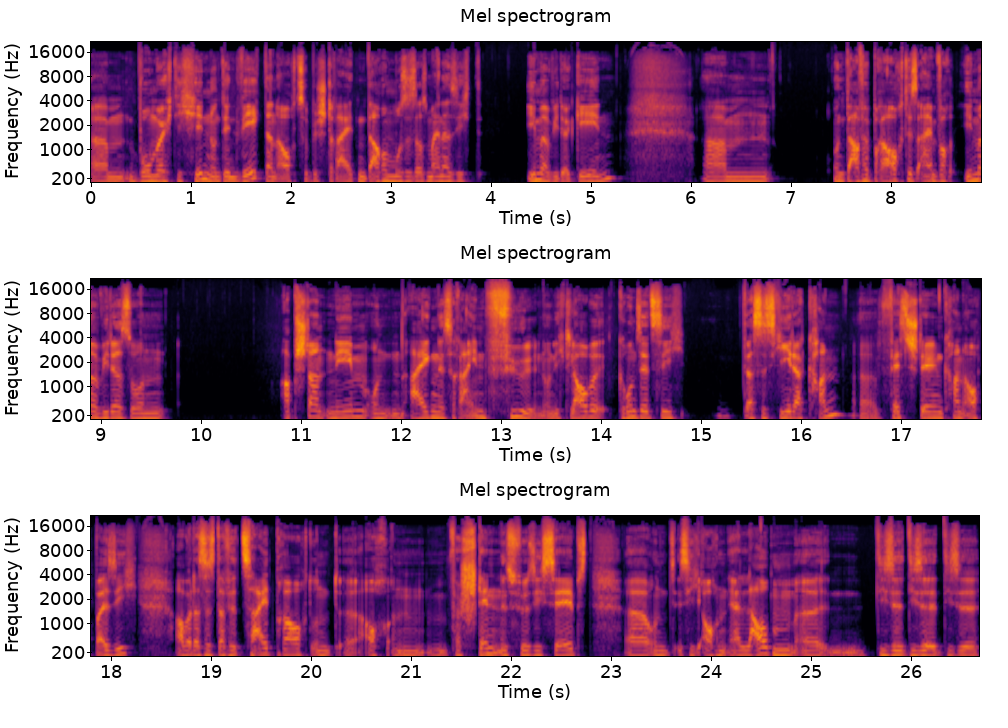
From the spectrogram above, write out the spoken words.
ähm, wo möchte ich hin und den Weg dann auch zu bestreiten. Darum muss es aus meiner Sicht immer wieder gehen. Ähm, und dafür braucht es einfach immer wieder so ein Abstand nehmen und ein eigenes Reinfühlen. Und ich glaube grundsätzlich, dass es jeder kann, äh, feststellen kann auch bei sich, aber dass es dafür Zeit braucht und äh, auch ein Verständnis für sich selbst äh, und sich auch ein Erlauben, äh, diese, diese, diese,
